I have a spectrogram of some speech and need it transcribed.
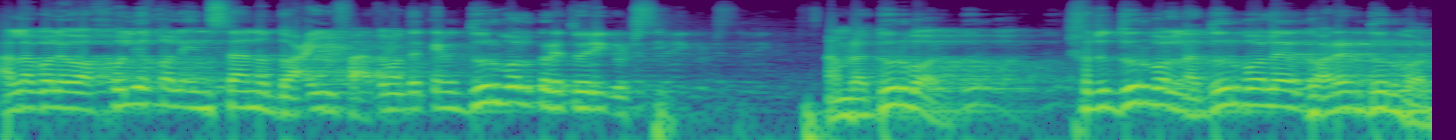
আল্লাহ বলে, ওয়া খুলিকাল ইনসানু দাঈফা। তোমাদেরকে আমি দুর্বল করে তৈরি করছি। আমরা দুর্বল। শুধু দুর্বল না, দুর্বলের ঘরের দুর্বল।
